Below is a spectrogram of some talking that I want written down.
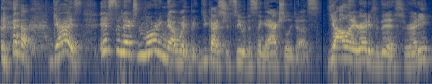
guys, it's the next morning now. Wait, but you guys should see what this thing actually does. Y'all ain't ready for this. Ready?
